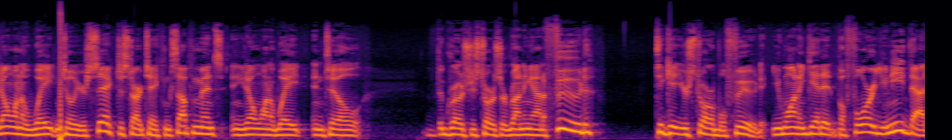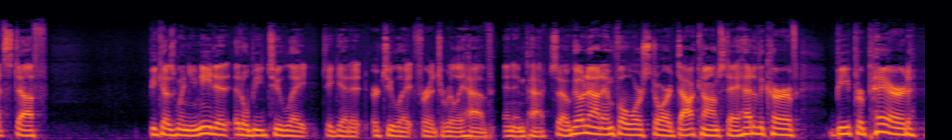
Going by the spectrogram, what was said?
you don't want to wait until you're sick to start taking supplements, and you don't want to wait until the grocery stores are running out of food to get your storable food. You want to get it before you need that stuff because when you need it, it'll be too late to get it or too late for it to really have an impact. So go now to InfoWarsStore.com, stay ahead of the curve, be prepared,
